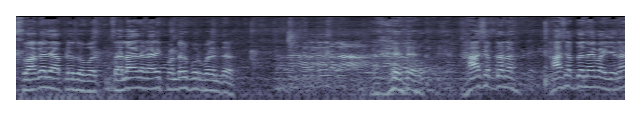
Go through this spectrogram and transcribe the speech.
स्वागत आहे आपल्यासोबत चला डायरेक्ट पंढरपूरपर्यंत. हा शब्द ना हा शब्द नाही पाहिजे ना?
